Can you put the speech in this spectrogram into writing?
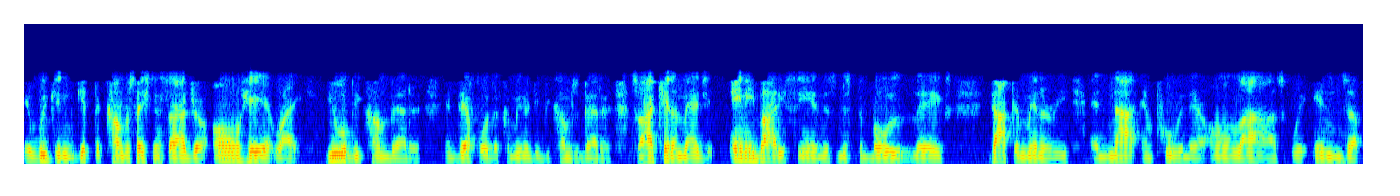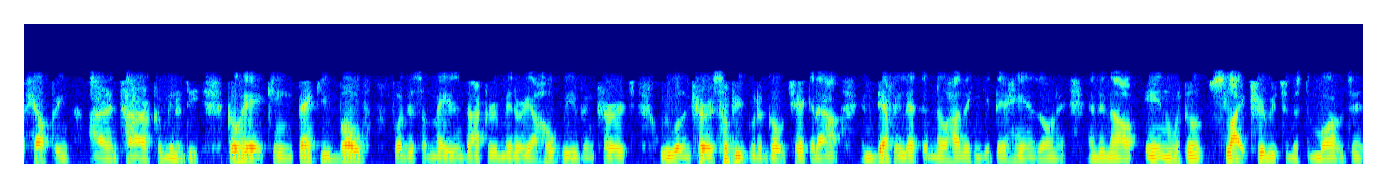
if we can get the conversation inside your own head right, you will become better, and therefore the community becomes better. So I can't imagine anybody seeing this Mr. Bowleg's documentary and not improving their own lives, which ends up helping our entire community. Go ahead, King. Thank you both for this amazing documentary. I hope we've encouraged, we will encourage some people to go check it out and definitely let them know how they can get their hands on it. And then I'll end with a slight tribute to Mr. Marvin,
